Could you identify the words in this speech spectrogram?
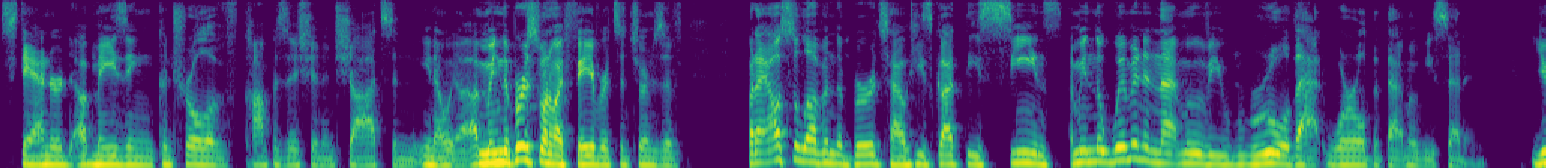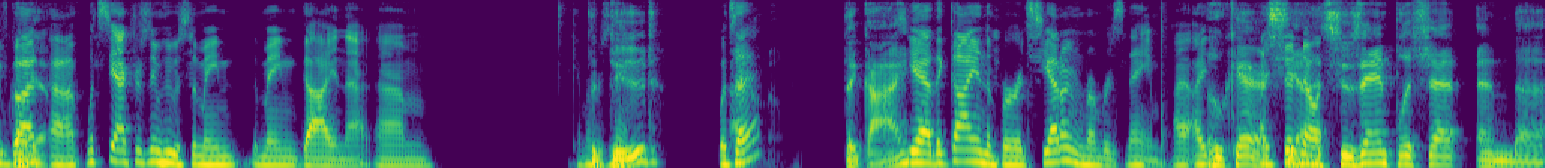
standard amazing control of composition and shots, and you know, I mean, The Birds is one of my favorites in terms of. But I also love in The Birds how he's got these scenes. I mean, the women in that movie rule that world that that movie's set in. You've got Oh, uh, what's the actor's name? Who was the main the main guy in that? Um, can't The remember his name. dude? What's I that? don't know. The guy? Yeah, the guy in The Birds. See, I don't even remember his name. I, I Who cares? I should yeah, know it's Suzanne Pleshette and uh,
